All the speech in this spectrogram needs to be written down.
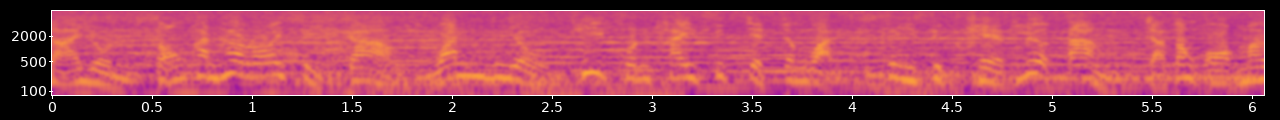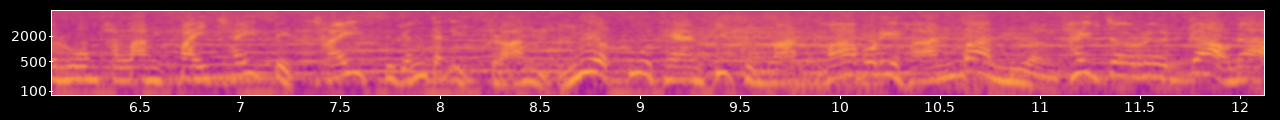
ษายน 2549 วันเดียวที่คนไทย 17 จังหวัด 40 เขตเลือกตั้ง จะต้องออกมารวมพลังไปใช้สิทธิ์ใช้เสียงกันอีกครั้ง เลือกผู้แทนที่คุณรักมาบริหารบ้านเมืองให้เจริญก้าวหน้า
